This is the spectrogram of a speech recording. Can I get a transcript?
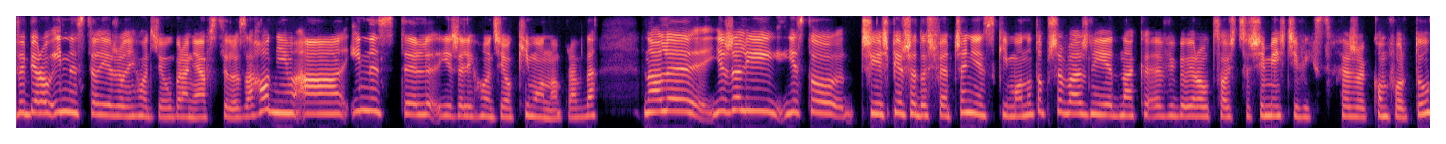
wybiorą inny styl, jeżeli chodzi o ubrania w stylu zachodnim, a inny styl, jeżeli chodzi o kimono, prawda? No ale jeżeli jest to czyjeś pierwsze doświadczenie z kimono, to przeważnie jednak wybiorą coś, co się mieści w ich sferze komfortu,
